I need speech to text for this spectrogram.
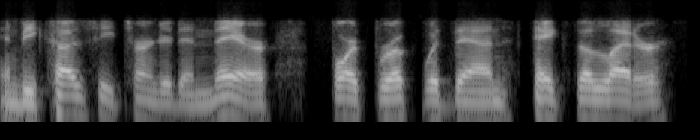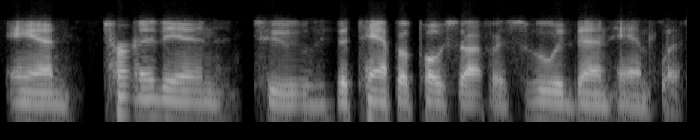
And because he turned it in there, Fort Brooke would then take the letter and turn it in to the Tampa post office, who would then handle it.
